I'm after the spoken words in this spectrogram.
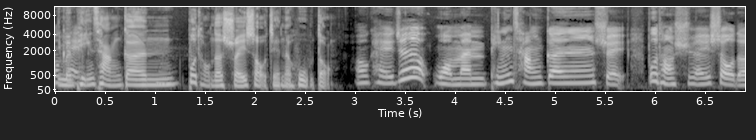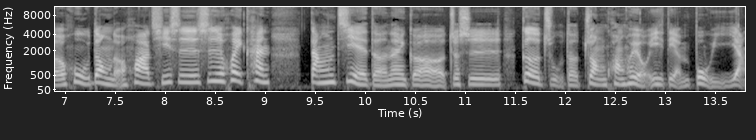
你们平常跟不同的水手间的互动？OK，就是我们平常跟水不同水手的互动的话，其实是会看当届的那个就是各组的状况会有一点不一样。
